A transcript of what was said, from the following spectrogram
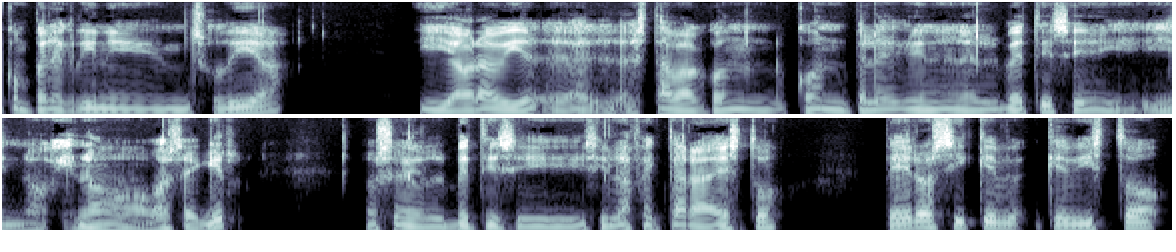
con Pellegrini en su día y ahora había, estaba con, Pellegrini en el Betis y, no, va a seguir. No sé el Betis si, le afectará esto, pero sí que, he visto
